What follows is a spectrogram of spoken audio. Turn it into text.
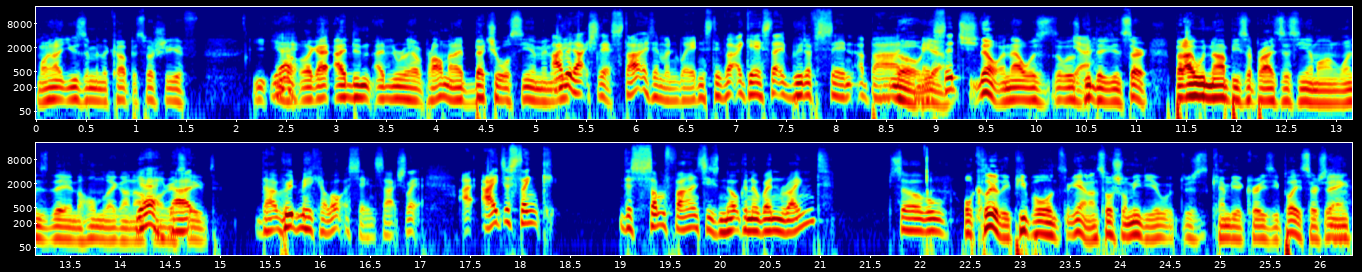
why not use him in the cup? Especially if, you, you Yeah. know, like I, I didn't, I didn't really have a problem, and I bet you we'll see him in. I the- would actually have started him on Wednesday, but I guess that would have sent a bad no, message. yeah, no, and that was that was Yeah. good that he didn't start. But I would not be surprised to see him on Wednesday in the home leg on Yeah, August that, eighth. that would make a lot of sense, actually. I, I just think there's some fans he's not going to win round. So we'll, Well, clearly, people again on social media, which can be a crazy place, are saying,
